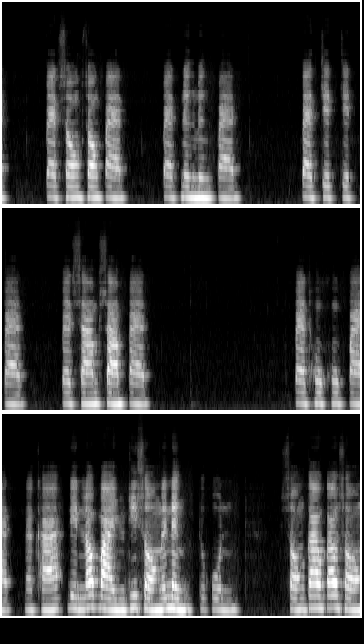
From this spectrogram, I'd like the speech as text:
ดแปดสองสองแปดแปดหนึ่งหนึ่งแปดแปดเจ็ดเจ็ดแปดแปดสามสามแปดแปดหกหกแปดนะคะ เด่นรอบบ่ายอยู่ที่สองและหนึ่งทุกคนสองเก้าเก้าสอง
